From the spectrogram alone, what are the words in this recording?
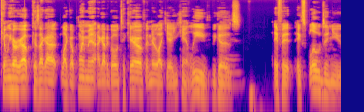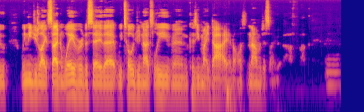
can we hurry up? Cause I got like an appointment I got to go take care of. And they're like, yeah, you can't leave because if it explodes in you, we need you to like sign a waiver to say that we told you not to leave and cause you might die and all this. Now I'm just like, Mm.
